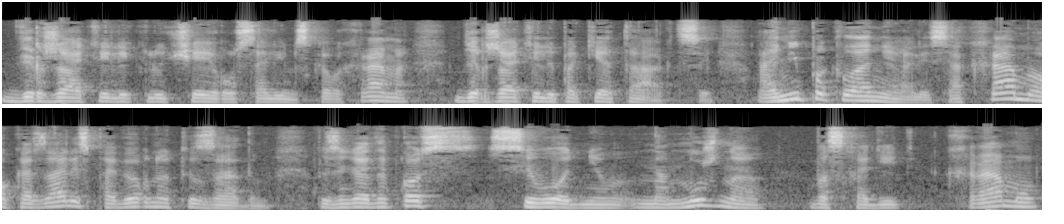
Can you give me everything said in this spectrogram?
держателей ключей Иерусалимского храма, держатели пакета акций. Они поклонялись, а к храму оказались повернуты задом. Возникает вопрос, сегодня нам нужно восходить к храму.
